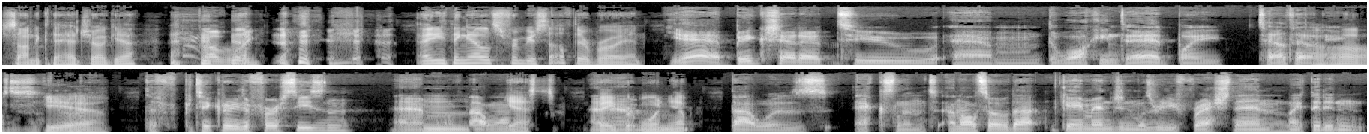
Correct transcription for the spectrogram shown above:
Sonic the Hedgehog, yeah. Probably. Anything else from yourself there, Brian? Yeah, big shout out to um, The Walking Dead by Telltale Oh, Games. yeah. The, particularly the first season um, Mm, of that one. Yes, favorite Um, one. Yep. That was excellent. And also, that game engine was really fresh then. Like, they didn't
